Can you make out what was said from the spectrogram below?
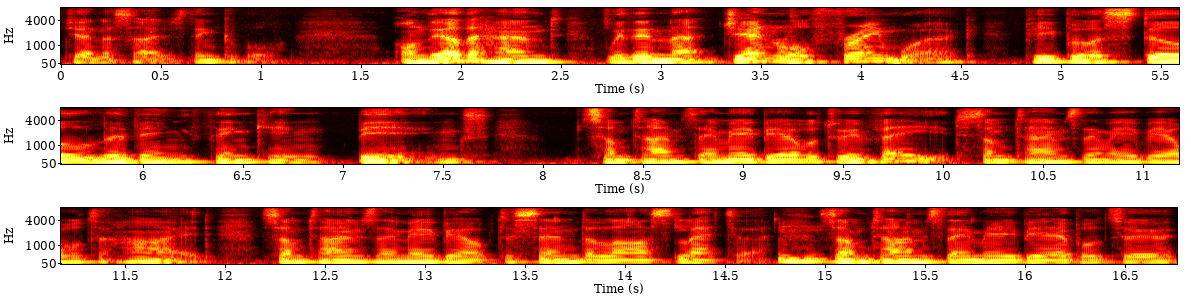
genocide is thinkable. On the other hand, within that general framework, people are still living, thinking beings sometimes they may be able to evade, sometimes they may be able to hide, sometimes they may be able to send a last letter, mm-hmm. sometimes they may be able to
